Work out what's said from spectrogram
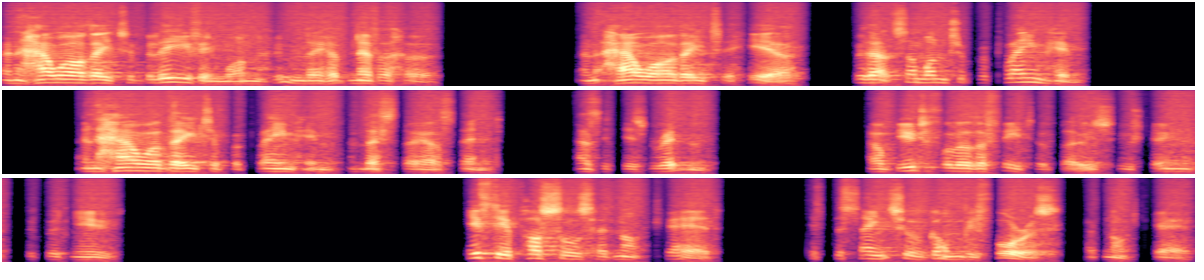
And how are they to believe in one whom they have never heard? And how are they to hear without someone to proclaim him? And how are they to proclaim him unless they are sent? As it is written, How beautiful are the feet of those who sing the good news. If the apostles had not shared, if the saints who have gone before us had not shared,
